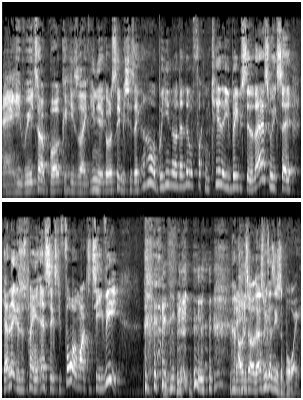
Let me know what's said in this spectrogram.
And he reads her book, and he's like, "You need to go to sleep." And she's like, "Oh, but you know that little fucking kid that you babysitted last week said y'all niggas was playing N64 and watching TV." I would oh, say that's because he's a boy.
